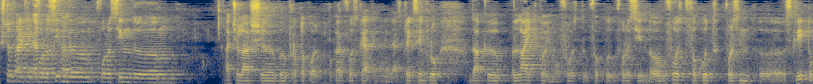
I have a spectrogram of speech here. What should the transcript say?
Și tu, practic, folosind, folosind uh, același uh, protocol pe care a fost creat în moneda. Spre exemplu, dacă Litecoin a fost făcut folosind, a fost făcut folosind uh, scriptul,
